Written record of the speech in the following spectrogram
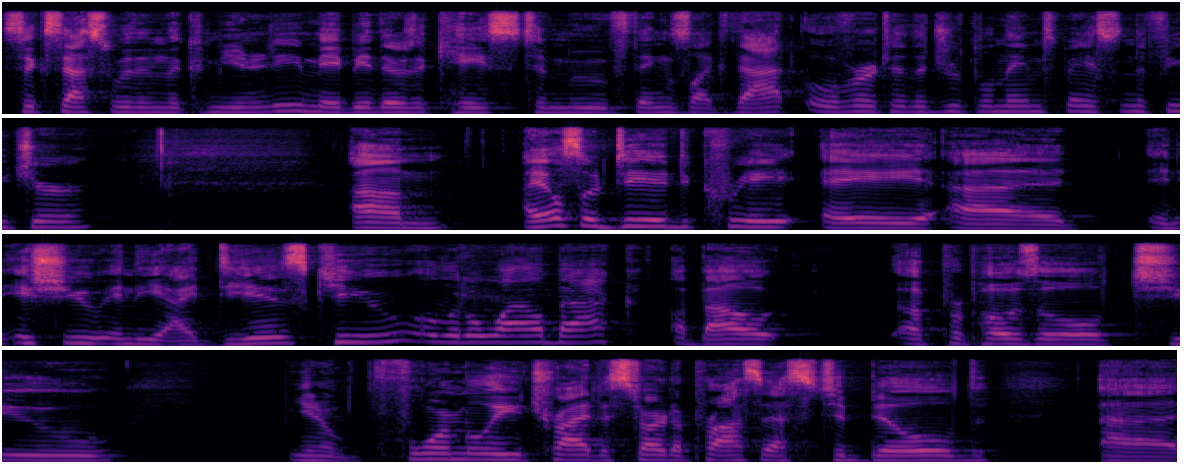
success within the community. Maybe there's a case to move things like that over to the Drupal namespace in the future. Um, I also did create a uh, an issue in the ideas queue a little while back about a proposal to, you know, formally try to start a process to build uh,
